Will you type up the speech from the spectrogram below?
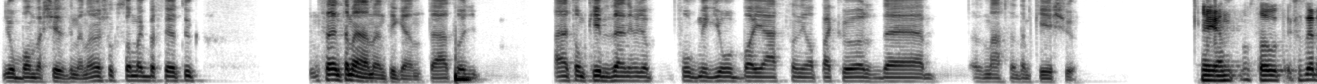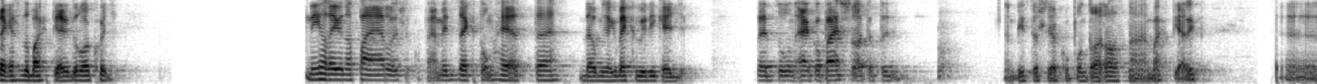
jobban vesézni, mert nagyon sokszor megbeszéltük. Szerintem elment, igen. Tehát, hogy el tudom képzelni, hogy fog még jobban játszani a Packers, de ez már szerintem késő. Igen, abszolút. És az érdekes ez a Bakhtiári dolog, hogy néha lejön a pályáról, és akkor felmegy Zektom helyette, de úgy beküldik egy red zone elkapásra, tehát egy, nem biztos, hogy akkor pont arra használnám Bakhtiarit. Uh,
